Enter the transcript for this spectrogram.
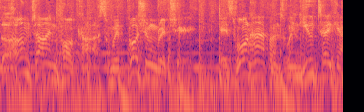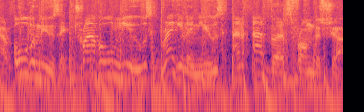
The Home Time Podcast with Bush and Richie. It's what happens when you take out all the music, travel, news, regular news, and adverts from the show.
